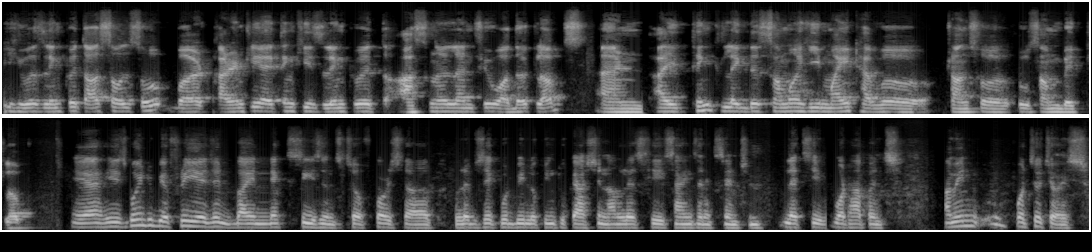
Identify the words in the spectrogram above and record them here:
he was linked with us also, but currently I think he's linked with Arsenal and few other clubs. And I think like this summer he might have a transfer to some big club. Yeah, he's going to be a free agent by next season. So, of course, uh, Leipzig would be looking to cash in unless he signs an extension. Let's see what happens. I mean, what's your choice?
